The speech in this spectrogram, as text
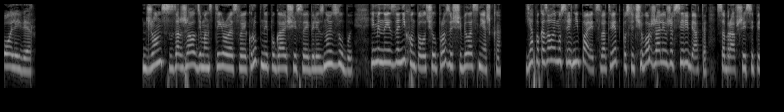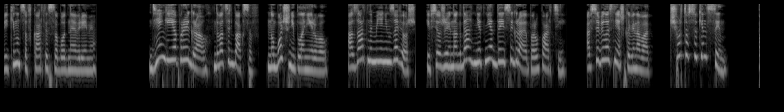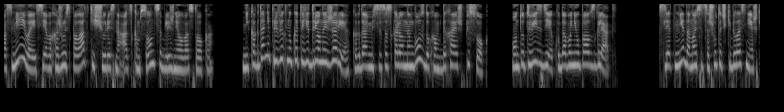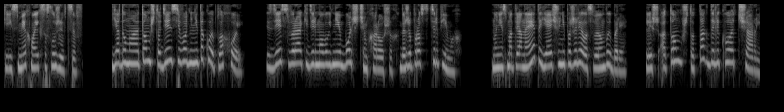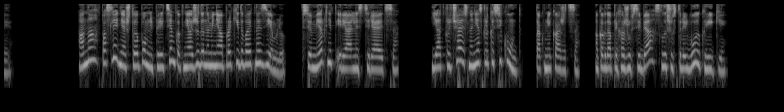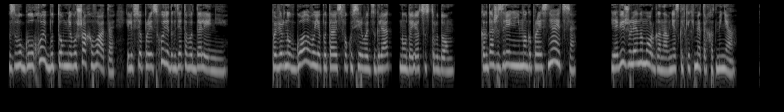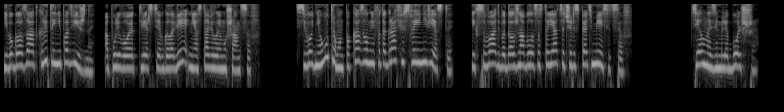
Оливер. Джонс заржал, демонстрируя свои крупные, пугающие своей белизной зубы. Именно из-за них он получил прозвище «Белоснежка». Я показал ему средний палец в ответ, после чего ржали уже все ребята, собравшиеся перекинуться в карты в свободное время. Деньги я проиграл, 20 баксов, но больше не планировал. Азартным меня не назовешь, и все же иногда нет-нет, да и сыграю пару партий. А все Белоснежка виноват. Чертов сукин сын! Посмеиваясь, я выхожу из палатки, щурясь на адском солнце Ближнего Востока. Никогда не привыкну к этой ядреной жаре, когда вместе со скаленным воздухом вдыхаешь песок. Он тут везде, куда бы ни упал взгляд. Вслед мне доносятся шуточки Белоснежки и смех моих сослуживцев. Я думаю о том, что день сегодня не такой плохой. Здесь в Ираке дерьмовых дней больше, чем хороших, даже просто терпимых. Но несмотря на это, я еще не пожалела о своем выборе лишь о том, что так далеко от Чарли. Она – последнее, что я помню перед тем, как неожиданно меня опрокидывает на землю. Все меркнет и реальность теряется. Я отключаюсь на несколько секунд, так мне кажется. А когда прихожу в себя, слышу стрельбу и крики. Звук глухой, будто у меня в ушах вата, или все происходит где-то в отдалении. Повернув голову, я пытаюсь сфокусировать взгляд, но удается с трудом. Когда же зрение немного проясняется, я вижу Лена Моргана в нескольких метрах от меня. Его глаза открыты и неподвижны, а пулевое отверстие в голове не оставило ему шансов. Сегодня утром он показывал мне фотографию своей невесты. Их свадьба должна была состояться через пять месяцев. Тел на земле больше,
